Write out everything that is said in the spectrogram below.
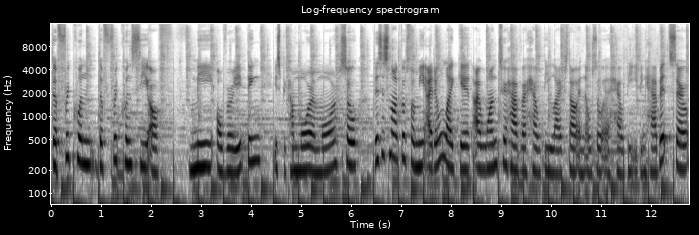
the frequent the frequency of me overeating is become more and more. So this is not good for me. I don't like it. I want to have a healthy lifestyle and also a healthy eating habit. So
